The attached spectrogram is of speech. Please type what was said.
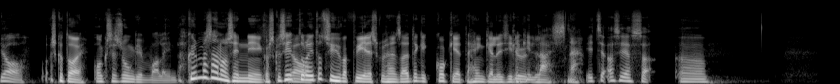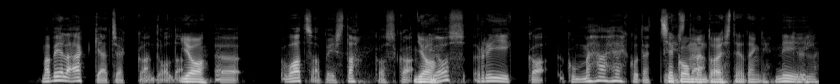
Joo. Olisiko toi? Onko se sunkin valinta? Kyllä mä sanoisin niin, koska siitä Joo. tuli tosi hyvä fiilis, kun sen sai jotenkin koki, että henki oli siinäkin Kyllä. läsnä. Itse asiassa öö, mä vielä äkkiä tsekkaan tuolta Joo, öö, WhatsAppista, koska Joo. jos Riikka, kun mehän hehkutettiin se sitä- kommentoi sitä jotenkin. Niin. Kyllä.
